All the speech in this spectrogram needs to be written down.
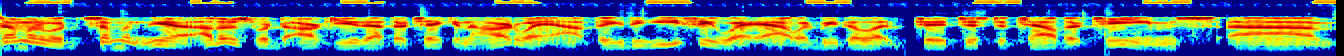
someone would, someone, yeah, others would argue that they're taking the hard way out. The, the easy way out would be to, to just to tell their teams, um,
